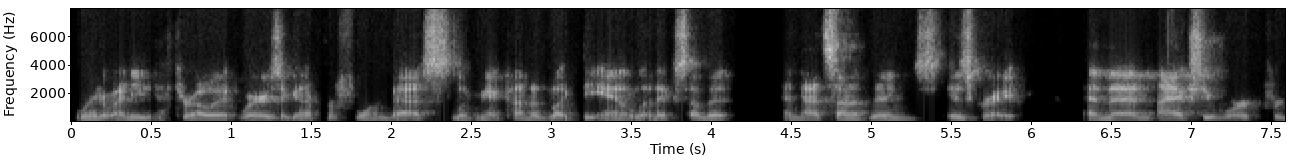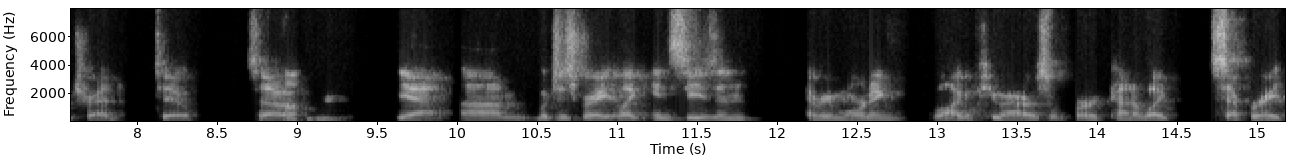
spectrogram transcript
Where do I need to throw it? Where is it going to perform best? Looking at kind of like the analytics of it and that side of things is great. And then I actually work for Tread too. So, yeah, um, which is great. Like in season, every morning, log a few hours of work, kind of like separate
